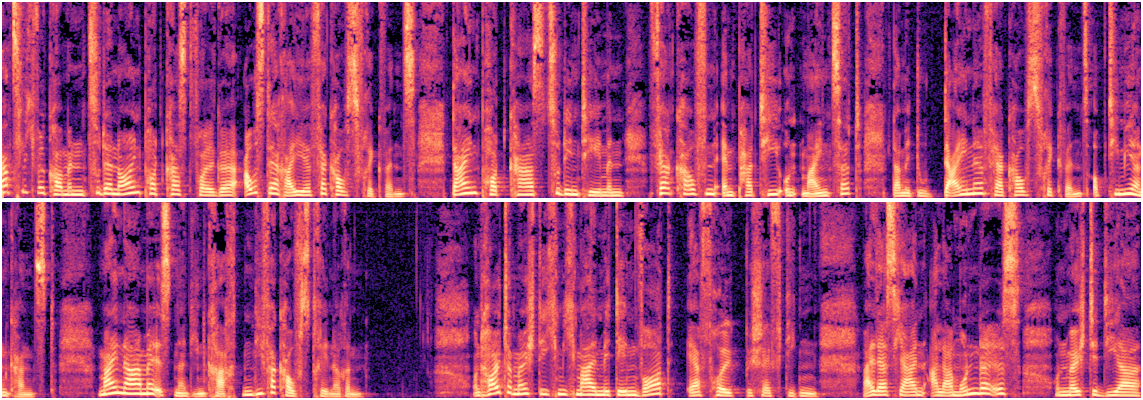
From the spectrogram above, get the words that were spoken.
Herzlich willkommen zu der neuen Podcast-Folge aus der Reihe Verkaufsfrequenz. Dein Podcast zu den Themen Verkaufen, Empathie und Mindset, damit du deine Verkaufsfrequenz optimieren kannst. Mein Name ist Nadine Krachten, die Verkaufstrainerin. Und heute möchte ich mich mal mit dem Wort Erfolg beschäftigen, weil das ja in aller Munde ist und möchte dir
